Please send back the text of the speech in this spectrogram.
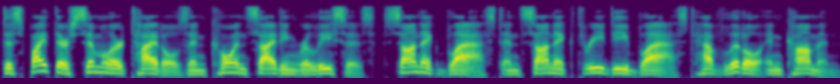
Despite their similar titles and coinciding releases, Sonic Blast and Sonic 3D Blast have little in common.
